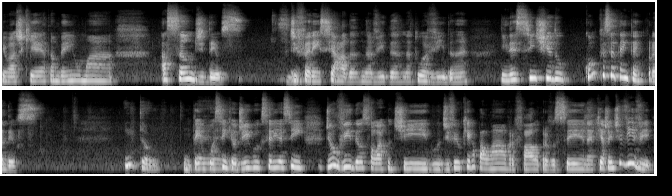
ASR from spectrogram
Eu acho que é também uma ação de Deus diferenciada na vida, na tua vida, né? E nesse sentido, como que você tem tempo para Deus? Então, Um tempo É. assim que eu digo que seria assim, de ouvir Deus falar contigo, de ver o que a palavra fala para você, né? Que a gente vive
